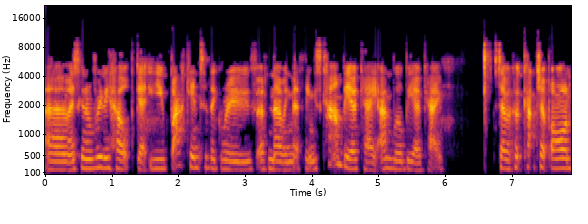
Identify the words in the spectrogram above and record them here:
Um, it's going to really help get you back into the groove of knowing that things can be okay and will be okay. So a quick catch up on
